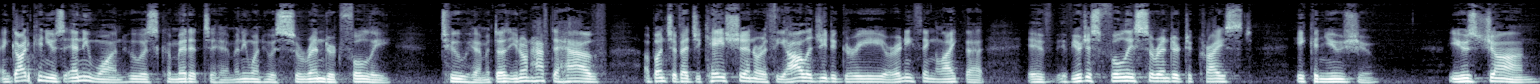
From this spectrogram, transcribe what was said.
And God can use anyone who is committed to him, anyone who is surrendered fully to him. It does, you don't have to have a bunch of education or a theology degree or anything like that. If, if you're just fully surrendered to Christ, he can use you. Use John.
